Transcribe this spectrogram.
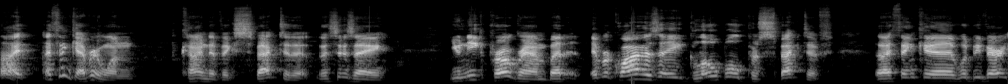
I I think everyone kind of expected it. This is a unique program, but it requires a global perspective that I think uh, would be very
